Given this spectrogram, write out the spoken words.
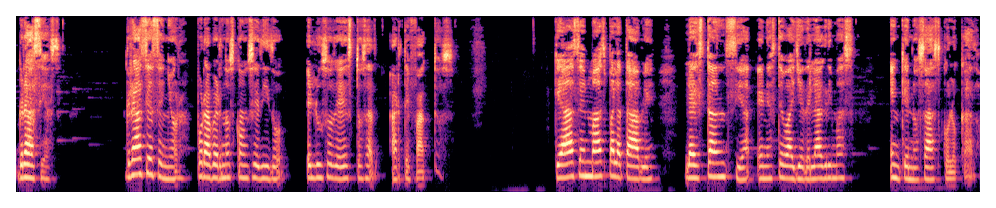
Gracias. Gracias, Señor, por habernos concedido el uso de estos artefactos, que hacen más palatable la estancia en este valle de lágrimas en que nos has colocado.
